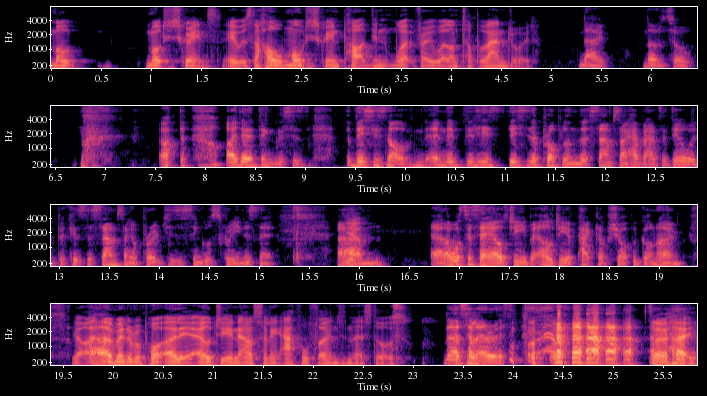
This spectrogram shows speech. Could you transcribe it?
multi screens. It was the whole multi screen part didn't work very well on top of Android. No, not at all. I don't think this is this is not and this is this is a problem that Samsung haven't had to deal with because the Samsung approach is a single screen, isn't it? Um, Yeah. And I was to say LG, but LG have packed up shop and gone home. Yeah, I, I Um, read a report earlier. LG are now selling Apple phones in their stores. That's hilarious. So hey,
